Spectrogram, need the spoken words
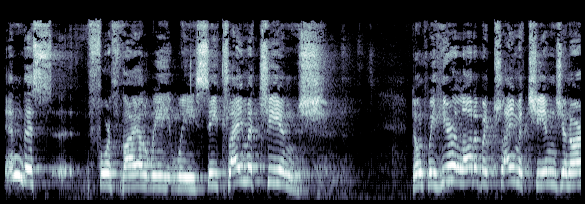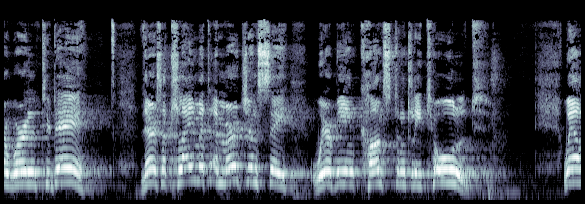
In this uh, fourth vial, we, we see climate change. Don't we hear a lot about climate change in our world today? There's a climate emergency, we're being constantly told. Well,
